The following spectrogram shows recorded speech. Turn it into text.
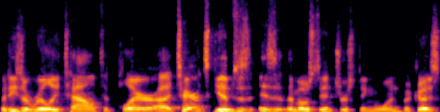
but he's a really talented player. Uh, Terrence Gibbs is, is the most interesting one because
